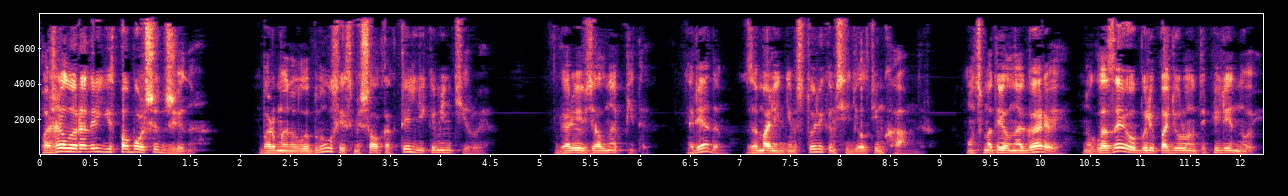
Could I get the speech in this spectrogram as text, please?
«Пожалуй, Родригес побольше джина». Бармен улыбнулся и смешал коктейль, не комментируя. Гарви взял напиток. Рядом, за маленьким столиком, сидел Тим Хамнер. Он смотрел на Гарви, но глаза его были подернуты пеленой.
